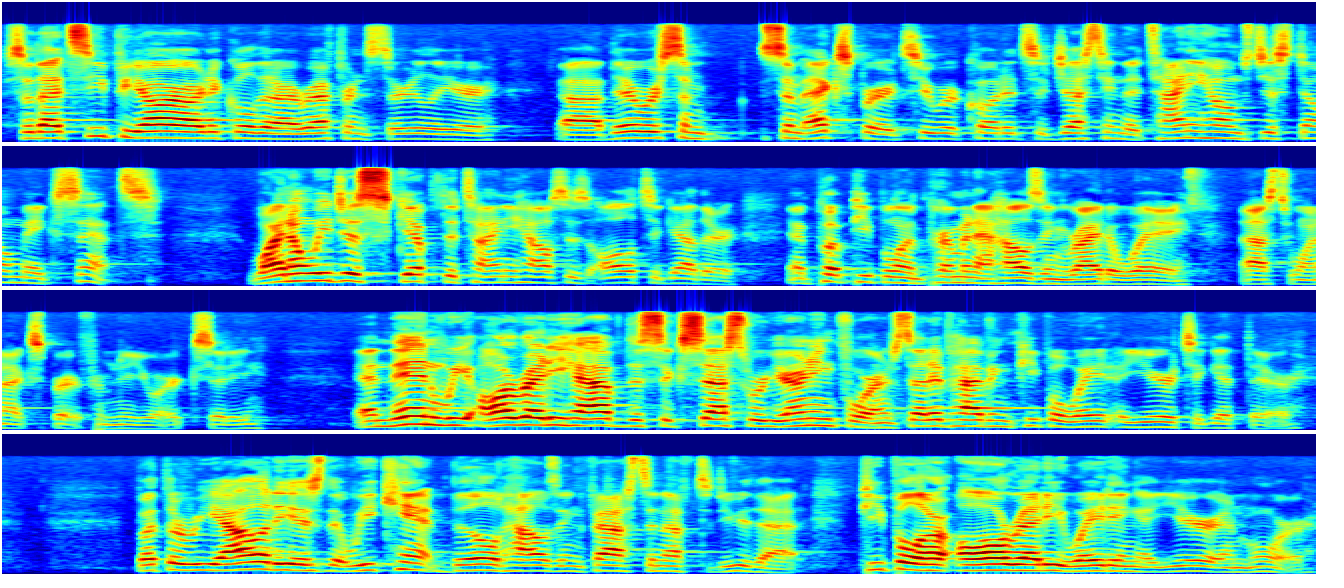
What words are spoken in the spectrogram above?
So that CPR article that I referenced earlier, uh, there were some, some experts who were quoted suggesting that tiny homes just don't make sense. Why don't we just skip the tiny houses altogether and put people in permanent housing right away? asked one expert from New York City. And then we already have the success we're yearning for instead of having people wait a year to get there. But the reality is that we can't build housing fast enough to do that. People are already waiting a year and more.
